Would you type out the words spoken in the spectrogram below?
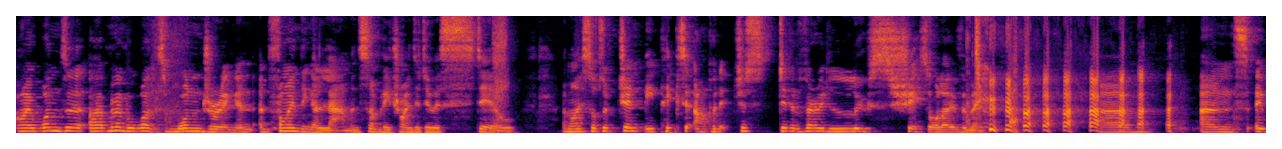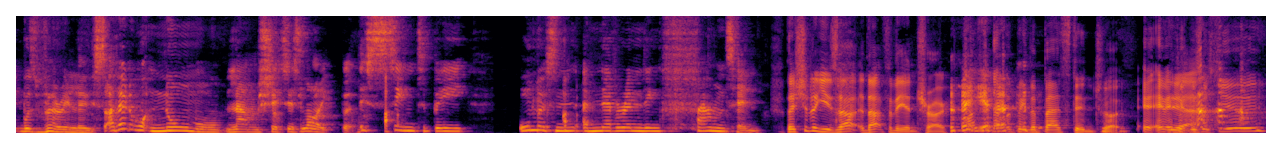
I wonder, I remember once wandering and, and finding a lamb and somebody trying to do a still. And I sort of gently picked it up and it just did a very loose shit all over me. um, and it was very loose. I don't know what normal lamb shit is like, but this seemed to be almost n- a never ending fountain. They should have used that that for the intro. I think that would be the best intro. I- If, if it was just you,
